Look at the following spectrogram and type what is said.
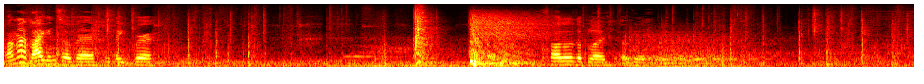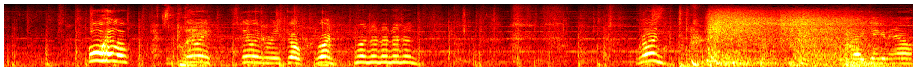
Why am I lagging so bad? It's like, bruh. Follow the blood. Okay. Stay play. away! Stay away from me! Go! Run! Run! Run! Run! Run! Run! Run! Yeah, you can't get me now.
